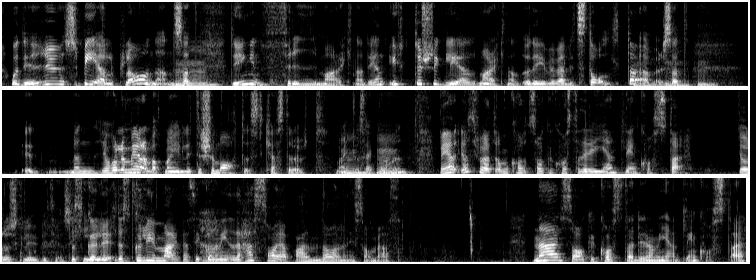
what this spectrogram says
och det är ju spelplanen. Så det är ju ingen fri marknad, det är en ytterst reglerad marknad och det är vi väldigt stolta Mm, över. Så att Eh, men jag håller med om att man lite schematiskt kastar ut marknadsekonomin. Mm, mm. Men jag, jag, tror att om saker kostar det egentligen kostar. Ja då skulle vi bete oss då skulle, då skulle ju marknadsekonomin, och det här sa jag på Almedalen i somras. När saker kostar det de egentligen kostar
